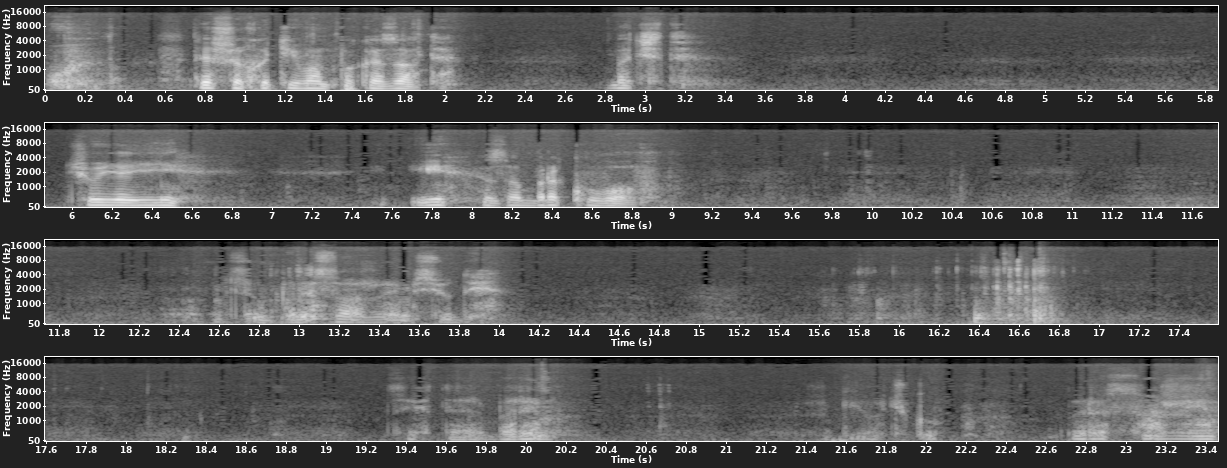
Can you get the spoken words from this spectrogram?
О, те, що хотів вам показати. Бачите? Що я її і забракував. Цю пересаджуємо сюди. Цих теж беремо. Шківочку пересаджуємо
